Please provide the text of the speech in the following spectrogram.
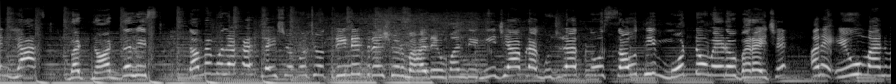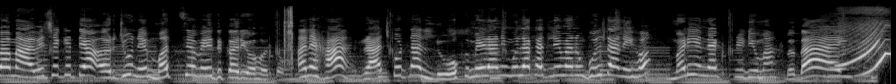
And last but not the least તમે મુલાકાત લઈ શકો છો ત્રિનેત્રેશ્વર મહાદેવ મંદિરની, જે આપણા ગુજરાતનો સૌથી મોટો મેળો ભરાય છે. અને એવું માનવામાં આવે છે કે ત્યાં અર્જુને મત્સ્યવેદ કર્યો હતો. અને હા, રાજકોટના લોકમેળાની મુલાકાત લેવાનું ભૂલતા નહીં હો. મળીએ નેક્સ્ટ વિડીયોમાં બાય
